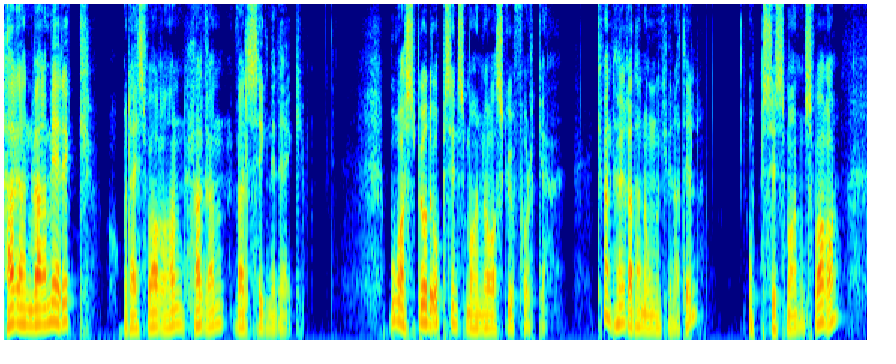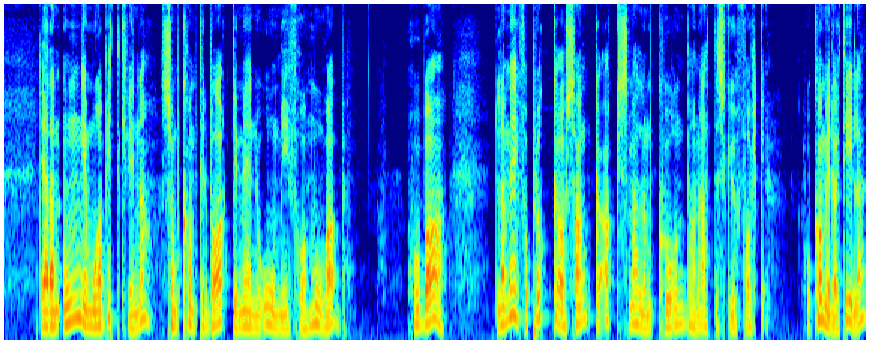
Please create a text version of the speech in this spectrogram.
Herren være med dykk, og de svarer han, Herren velsigne deg. Boas spurte oppsynsmannen over skurfolket, Hvem hører den unge kvinna til? Oppsynsmannen svarer, det er den unge moabittkvinna som kom tilbake med Noomi fra Moab. Hun ba, la meg få plukke og sanke aks mellom kornbana etter skurfolket. Hun kom i dag tidlig,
